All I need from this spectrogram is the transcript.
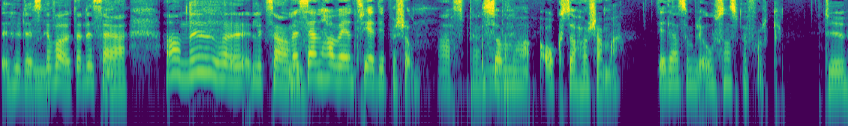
hur det ska vara utan det är så här, ja nu har liksom, Mm. Men sen har vi en tredje person som också har samma. Det är den som blir osams med folk. Du,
